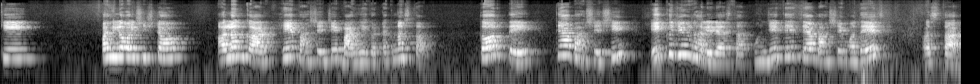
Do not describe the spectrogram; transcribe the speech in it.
की पहिलं वैशिष्ट्य अलंकार हे भाषेचे बाह्य घटक नसतात. तर ते त्या भाषेशी एकजीव झालेले असतात. म्हणजे ते त्या भाषेमध्येच असतात.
